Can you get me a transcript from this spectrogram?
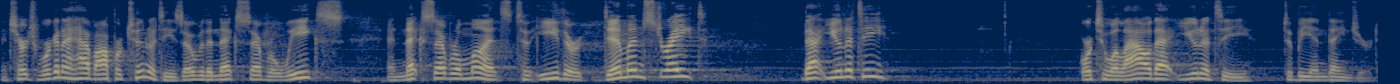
And, church, we're going to have opportunities over the next several weeks and next several months to either demonstrate that unity or to allow that unity to be endangered.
